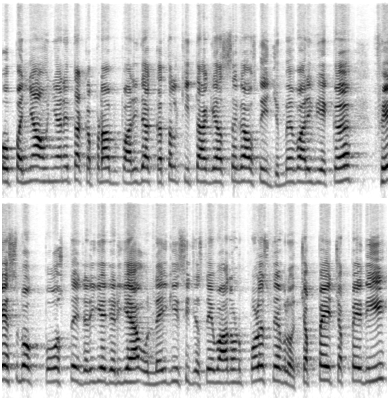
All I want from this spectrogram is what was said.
ਉਹ ਪਈਆਂ ਹੋਈਆਂ ਨੇ। ਤਾਂ ਕਪੜਾ ਵਪਾਰੀ ਦਾ ਕਤਲ ਕੀਤਾ ਗਿਆ ਸੀਗਾ। ਉਸ ਦੀ ਜ਼ਿੰਮੇਵਾਰੀ ਵੀ ਇੱਕ ਫੇਸਬੁੱਕ ਪੋਸਟ ਦੇ ਜਰੀਏ ਜਿਹੜੀ ਹੈ ਉਹ ਲਈ ਗਈ ਸੀ, ਜਿਸ ਦੇ ਬਾਅਦ ਹੁਣ ਪੁਲਿਸ ਦੇ ਵੱਲੋਂ ਚੱਪੇ ਚੱਪੇ ਦੀ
